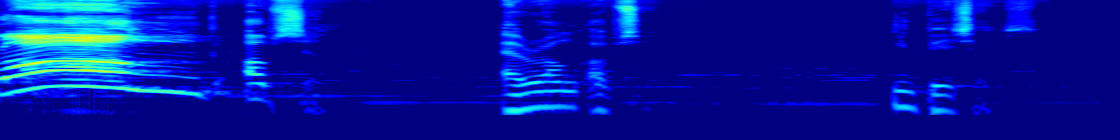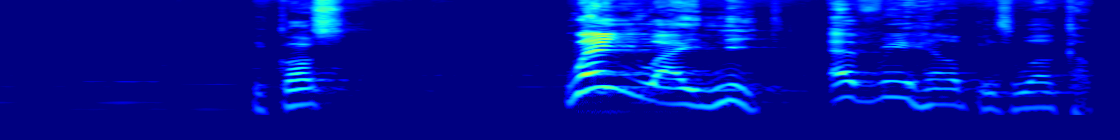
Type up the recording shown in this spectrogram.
wrong option. A wrong option. Impatience. Because when you are in need, every help is welcomed.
